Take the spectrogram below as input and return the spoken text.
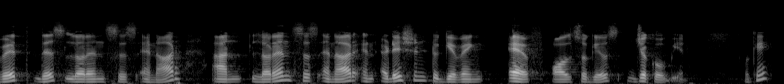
with this Lorenz's NR and Lorenz's NR in addition to giving f also gives Jacobian. Okay,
